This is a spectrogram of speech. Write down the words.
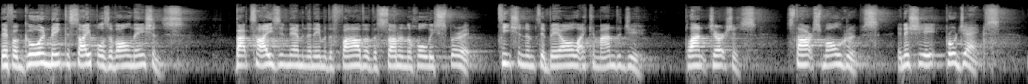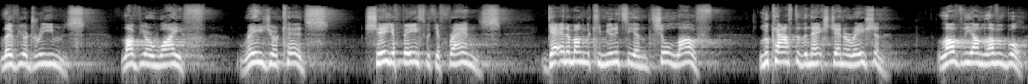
Therefore, go and make disciples of all nations, baptizing them in the name of the Father, the Son, and the Holy Spirit, teaching them to obey all I commanded you. Plant churches, start small groups initiate projects, live your dreams, love your wife, raise your kids, share your faith with your friends, get in among the community and show love, look after the next generation, love the unlovable,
